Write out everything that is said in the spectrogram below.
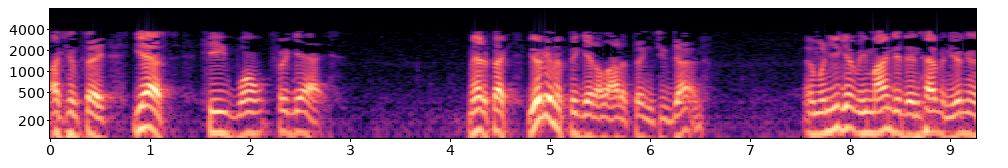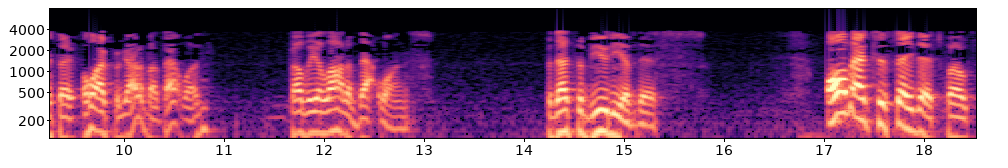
I can say, yes, He won't forget. Matter of fact, you're going to forget a lot of things you've done. And when you get reminded in heaven, you're going to say, Oh, I forgot about that one. Probably a lot of that ones. But that's the beauty of this. All that to say this, folks.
